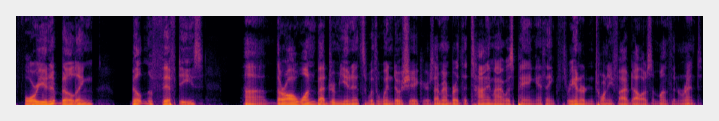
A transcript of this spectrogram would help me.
four-unit building built in the 50s. Uh, they're all one bedroom units with window shakers. I remember at the time I was paying, I think, $325 a month in rent.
